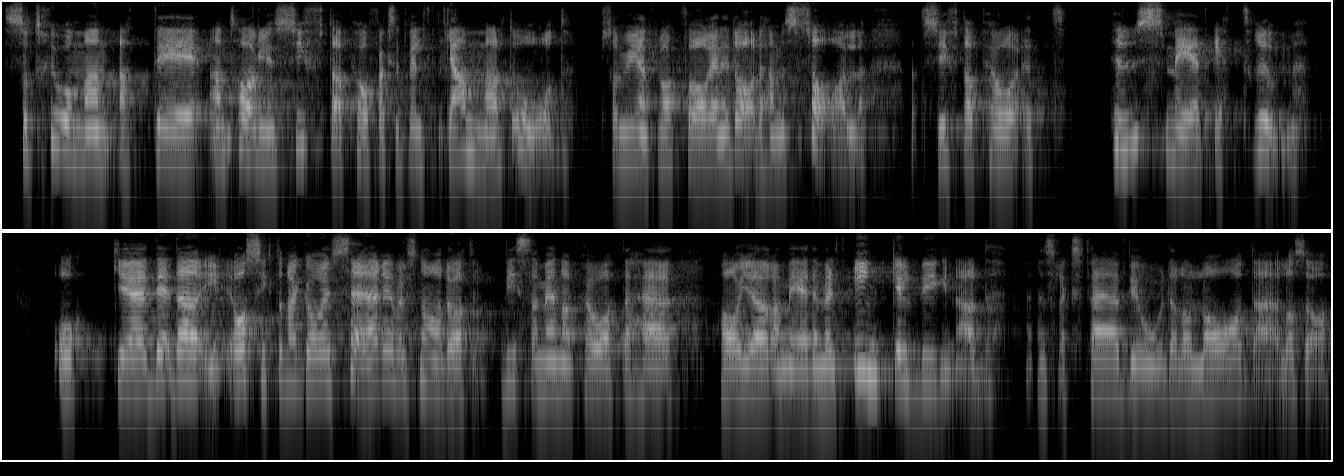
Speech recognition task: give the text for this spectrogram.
så tror man att det antagligen syftar på faktiskt ett väldigt gammalt ord som vi egentligen har kvar än idag, det här med sal. Att det syftar på ett hus med ett rum. Och eh, det, där åsikterna går isär är väl snarare då att vissa menar på att det här har att göra med en väldigt enkel byggnad, en slags fäbod eller lada eller så.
